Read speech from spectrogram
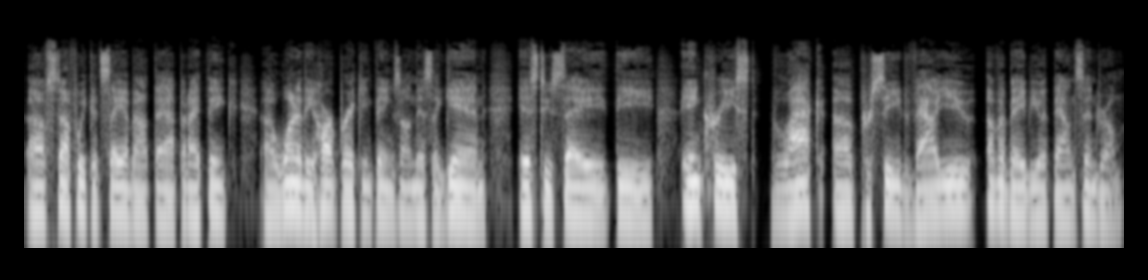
of stuff we could say about that, but I think uh, one of the heartbreaking things on this again is to say the increased lack of perceived value of a baby with Down syndrome.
